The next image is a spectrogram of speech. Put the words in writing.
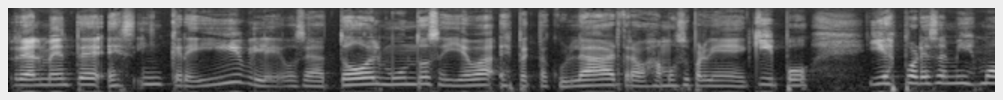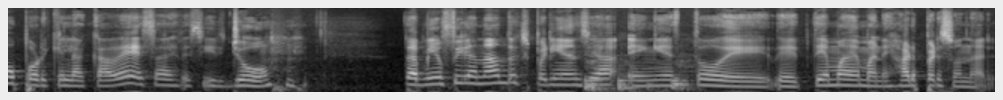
Realmente es increíble. O sea, todo el mundo se lleva espectacular, trabajamos súper bien en equipo. Y es por ese mismo, porque la cabeza, es decir, yo, también fui ganando experiencia en esto de, tema de manejar personal.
